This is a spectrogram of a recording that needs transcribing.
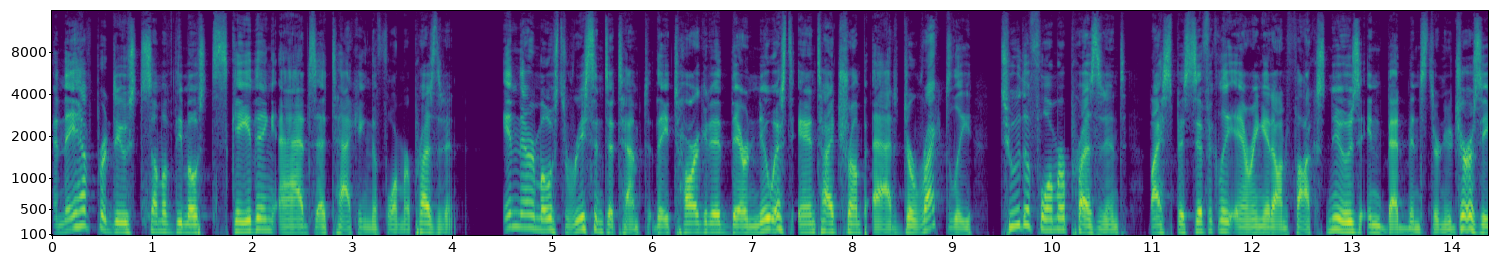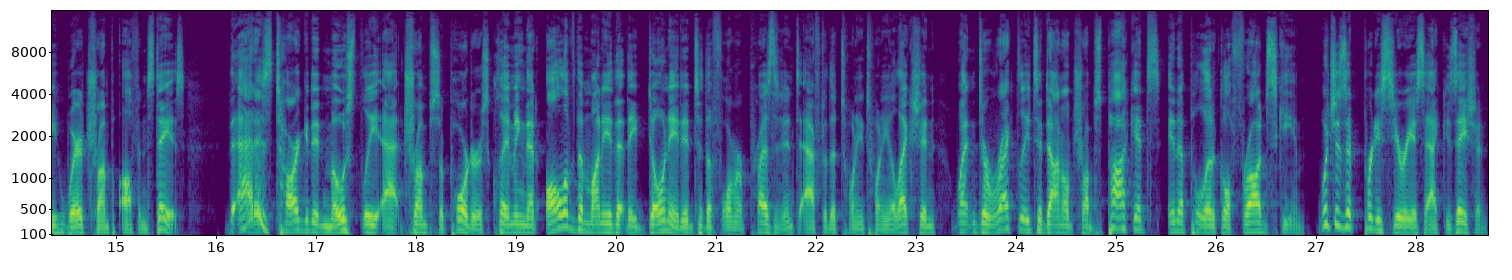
and they have produced some of the most scathing ads attacking the former president. In their most recent attempt, they targeted their newest anti Trump ad directly to the former president by specifically airing it on Fox News in Bedminster, New Jersey, where Trump often stays. The ad is targeted mostly at Trump supporters, claiming that all of the money that they donated to the former president after the 2020 election went directly to Donald Trump's pockets in a political fraud scheme, which is a pretty serious accusation.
